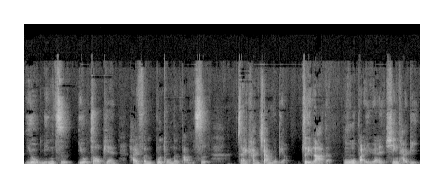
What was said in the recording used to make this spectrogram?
有名字，有照片，还分不同的档次。再看价目表，最辣的五百元新台币。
